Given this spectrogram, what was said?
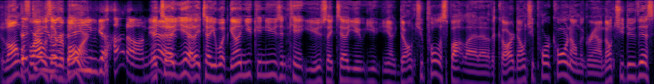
long before I was ever born You can go hunt on. they tell you, yeah, they tell you what gun you can use and can't use. They tell you, you, you know, don't you pull a spotlight out of the car? Don't you pour corn on the ground? Don't you do this?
